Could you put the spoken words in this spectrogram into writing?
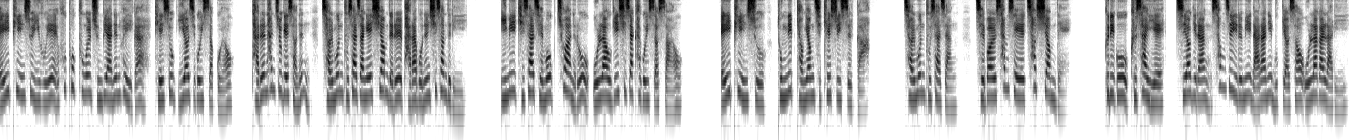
AP 인수 이후에 후폭풍을 준비하는 회의가 계속 이어지고 있었고요. 다른 한쪽에서는 젊은 부사장의 시험대를 바라보는 시선들이 이미 기사 제목 초안으로 올라오기 시작하고 있었어요. AP 인수, 독립 경영 지킬 수 있을까? 젊은 부사장, 재벌 3세의 첫 시험대. 그리고 그 사이에 지역이랑 성재 이름이 나란히 묶여서 올라갈 날이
